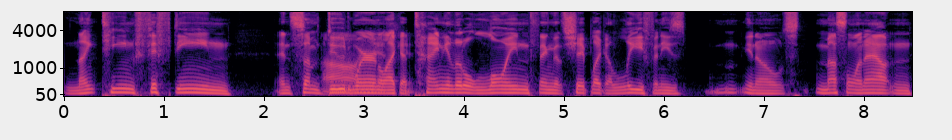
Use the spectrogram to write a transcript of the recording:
1915 and some dude Oh, wearing yes, like a tiny little loin thing that's shaped like a leaf, and he's you know s- muscling out. And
